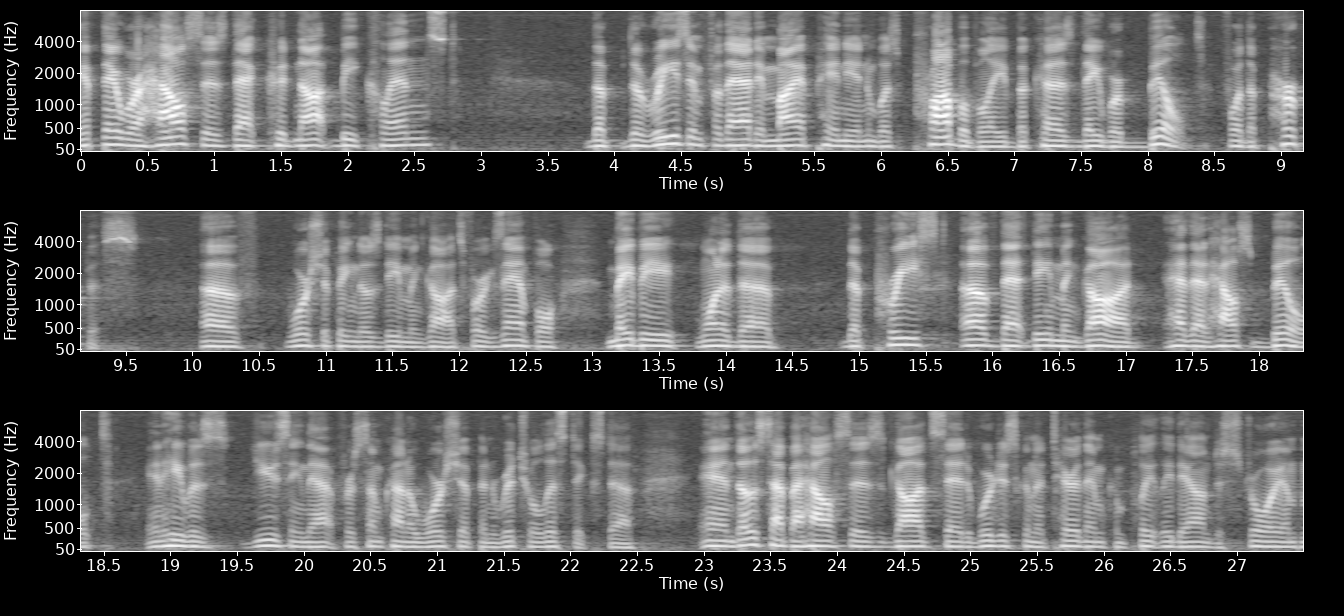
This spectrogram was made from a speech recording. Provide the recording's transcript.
if there were houses that could not be cleansed, the, the reason for that, in my opinion, was probably because they were built for the purpose of worshiping those demon gods. For example, maybe one of the, the priests of that demon god had that house built and he was using that for some kind of worship and ritualistic stuff. And those type of houses, God said, we're just going to tear them completely down, destroy them,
